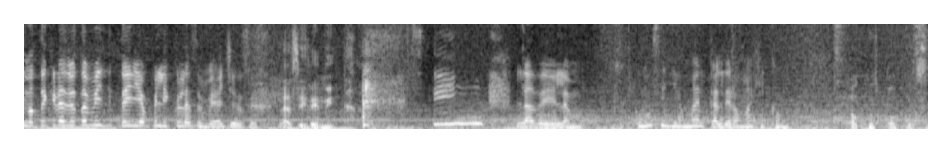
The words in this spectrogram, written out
No te creas, yo también tenía películas en VHS. la sirenita. Sí, la de la... ¿Cómo se llama? El caldero mágico. Hocus Pocus.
